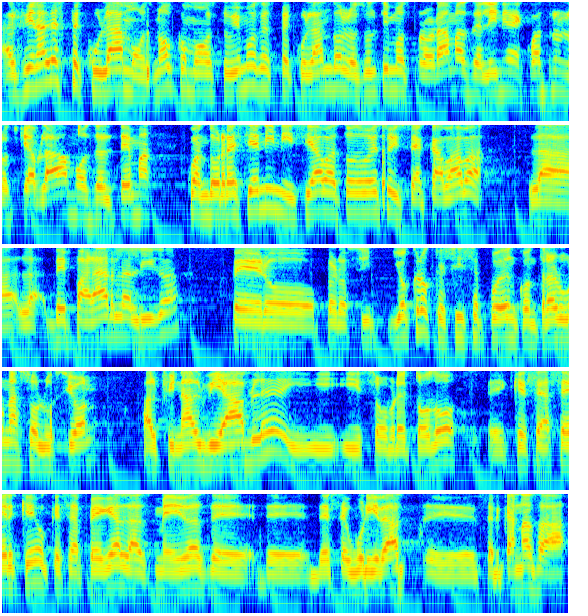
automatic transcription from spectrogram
al final especulamos, ¿no? Como estuvimos especulando en los últimos programas de línea de cuatro en los que hablábamos del tema, cuando recién iniciaba todo eso y se acababa de parar la liga, pero, pero sí, yo creo que sí se puede encontrar una solución al final viable y, sobre todo eh, que se acerque o que se apegue a las medidas de, seguridad eh, cercanas a,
